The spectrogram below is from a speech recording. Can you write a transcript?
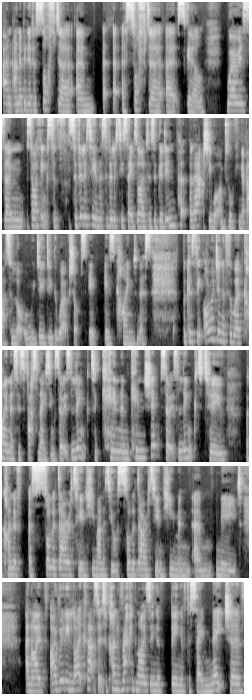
and, and a bit of a softer, um, a, a, softer uh, skill. Whereas, um, so I think civility and the civility saves lives is a good input, but actually, what I'm talking about a lot when we do do the workshops it is kindness, because the origin of the word kindness is fascinating. So it's linked to kin and kinship. So it's linked to a kind of a solidarity and humanity, or solidarity and human um, need. And I, I really like that. So it's a kind of recognizing of being of the same nature, of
